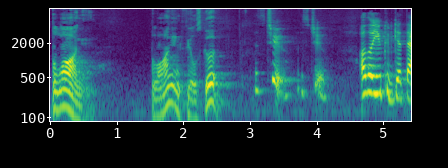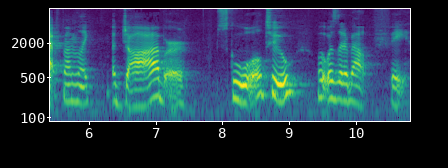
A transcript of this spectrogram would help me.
belonging. Belonging feels good. It's true. It's true. Although you could get that from like a job or school too. What was it about faith?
